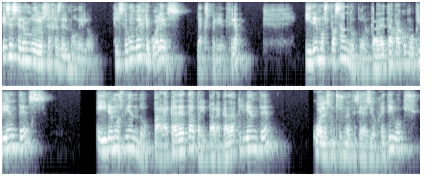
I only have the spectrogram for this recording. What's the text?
Ese será uno de los ejes del modelo. El segundo eje, ¿cuál es? La experiencia. Iremos pasando por cada etapa como clientes e iremos viendo para cada etapa y para cada cliente cuáles son sus necesidades y objetivos.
